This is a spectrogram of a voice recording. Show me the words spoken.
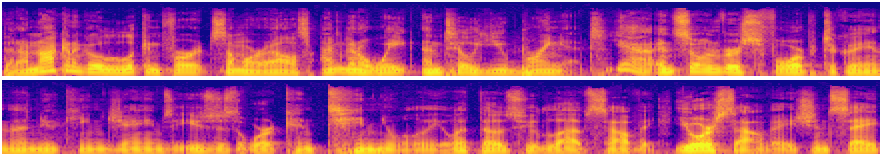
that I'm not going to go looking for it somewhere else. I'm going to wait until you bring it. yeah. And so in verse four, particularly in the New King James, it uses the word continually. Let those who love salva- your salvation say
